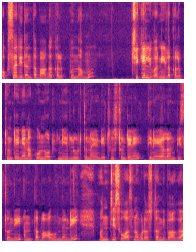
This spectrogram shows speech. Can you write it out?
ఒకసారి ఇదంతా బాగా కలుపుకుందాము. చికెన్ లివర్ని ఇలా కలుపుతుంటేనే నాకు నోట్లో నీళ్ళు ఊడుతున్నాయండి చూస్తుంటేనే తినేయాలనిపిస్తుంది. అంత బాగుందండి. మంచి సువాసన కూడా వస్తుంది బాగా.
